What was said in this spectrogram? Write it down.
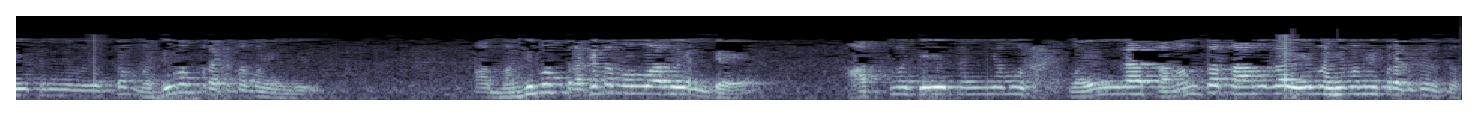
చైతన్యం యొక్క మహిమ ప్రకటమైంది. ఆ మహిమ ప్రకటమవ్వాలి అంటే ఆత్మ చైతన్యము స్వయంగా తనంత తానుగా ఏ మహిమని ప్రకటించదు.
